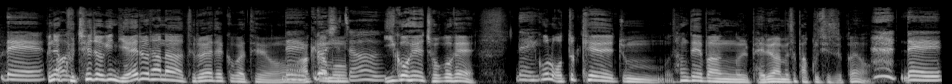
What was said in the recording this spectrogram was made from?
네. 그냥 어, 구체적인 예를 하나 들어야 될 것 같아요. 네, 아까 그러시죠. 뭐 이거 해 저거 해 네. 이걸 어떻게 좀 상대방을 배려하면서 바꿀 수 있을까요? 네.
